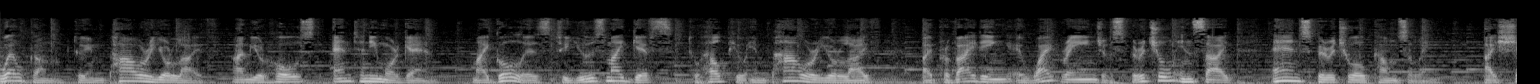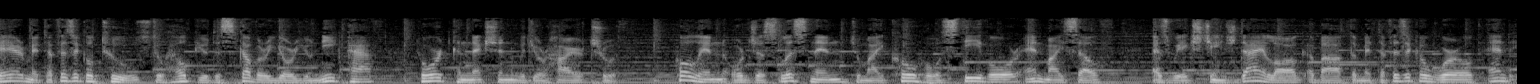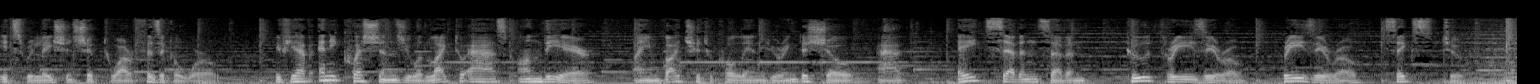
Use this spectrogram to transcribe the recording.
Welcome to Empower Your Life. I'm your host, Anthony Morgan. My goal is to use my gifts to help you empower your life by providing a wide range of spiritual insight and spiritual counseling. I share metaphysical tools to help you discover your unique path toward connection with your higher truth. Call in or just listen in to my co host Steve Orr and myself as we exchange dialogue about the metaphysical world and its relationship to our physical world. If you have any questions you would like to ask on the air, I invite you to call in during the show at 877 230 3062.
